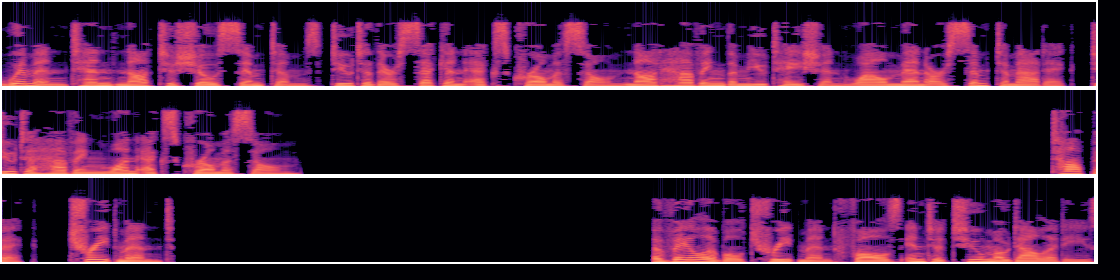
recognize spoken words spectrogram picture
Women tend not to show symptoms due to their second X chromosome not having the mutation while men are symptomatic, due to having one X chromosome. Treatment Available treatment falls into two modalities,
